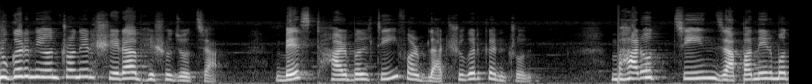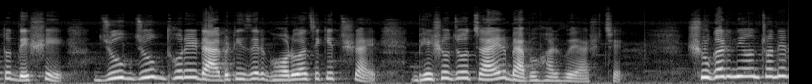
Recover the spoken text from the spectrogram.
সুগার নিয়ন্ত্রণের সেরা ভেষজ চা। Best herbal tea for blood sugar control Bharat, চীন, জাপানের মতো দেশে যুগ যুগ ধরে ডায়াবেটিসের ঘরোয়া চিকিৎসায় ভেষজ চায়ের ব্যবহার হয়ে আসছে। সুগার নিয়ন্ত্রণের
